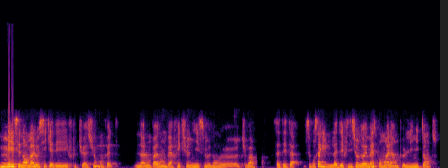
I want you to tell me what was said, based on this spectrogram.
Mais c'est normal aussi qu'il y a des fluctuations, en fait. N'allons pas dans le mm. perfectionnisme, dans le, tu vois, cet état. C'est pour ça que la définition de l'OMS, pour moi, elle est un peu limitante.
